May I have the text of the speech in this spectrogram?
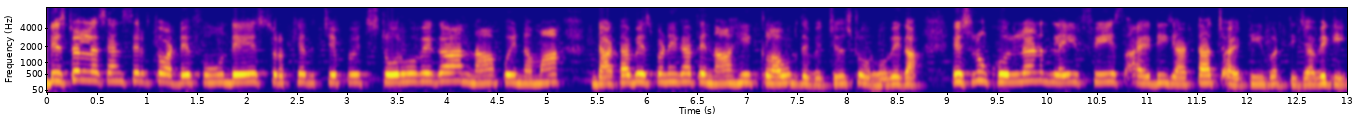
ਡਿਜੀਟਲ ਲਾਇਸੈਂਸ ਸਿਰਫ ਤੁਹਾਡੇ ਫੋਨ ਦੇ ਸੁਰੱਖਿਅਤ ਚਿਪ ਵਿੱਚ ਸਟੋਰ ਹੋਵੇਗਾ, ਨਾ ਕੋਈ ਨਵਾਂ ਡਾਟਾਬੇਸ ਬਣੇਗਾ ਤੇ ਨਾ ਹੀ ਕਲਾਊਡ ਦੇ ਵਿੱਚ ਸਟੋਰ ਹੋਵੇਗਾ। ਇਸ ਨੂੰ ਖੋਲਣ ਲਈ ਫੇਸ ਆਈਡੀ ਜਾਂ ਟੱਚ ਆਈਡੀ ਵਰਤੀ ਜਾਵੇਗੀ।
